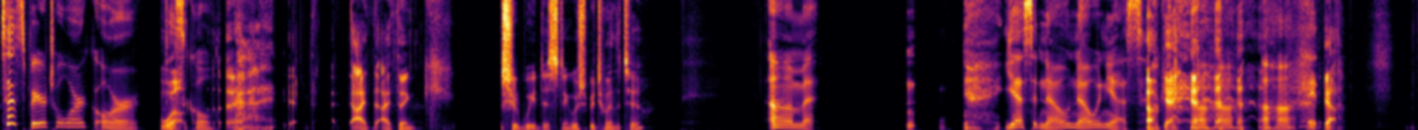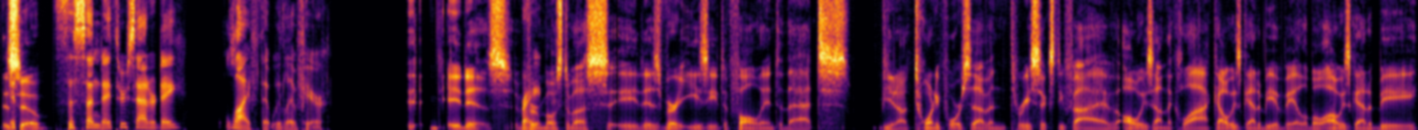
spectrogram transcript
Is that spiritual work or Well, physical? I I think should we distinguish between the two? Um, yes and no, no and yes. Okay. Uh huh. Uh huh. It, yeah. So It's the Sunday through Saturday life that we live here. it is for most of us. It is very easy to fall into that. You know, 24 7, 365, always on the clock, always got to be available, always got to be,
